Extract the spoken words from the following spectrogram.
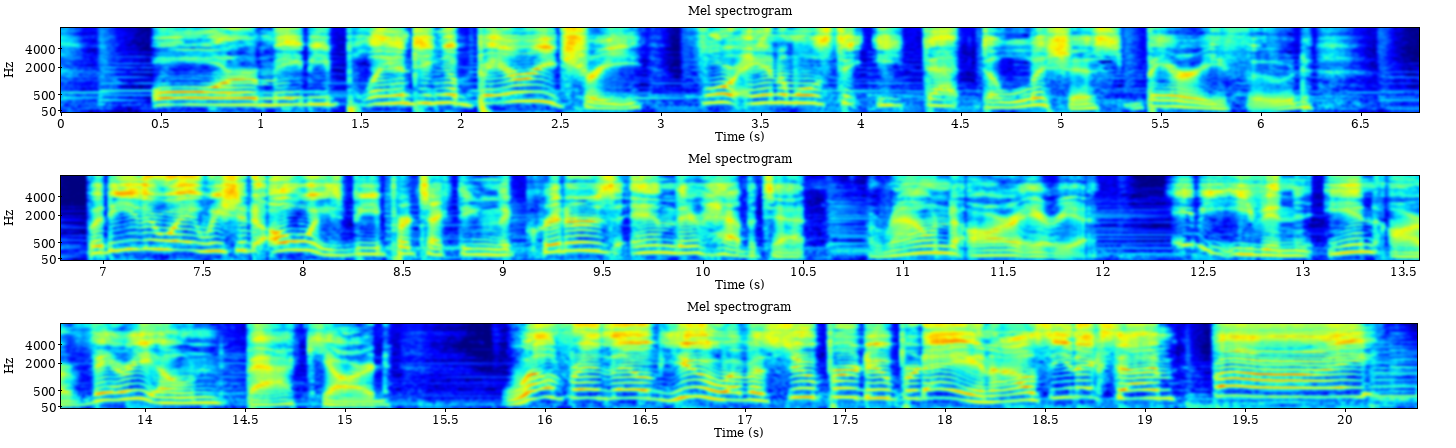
or maybe planting a berry tree for animals to eat that delicious berry food. But either way, we should always be protecting the critters and their habitat around our area, maybe even in our very own backyard. Well, friends, I hope you have a super duper day, and I'll see you next time. Bye!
